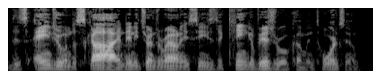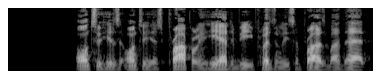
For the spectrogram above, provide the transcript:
this angel in the sky, and then he turns around and he sees the king of Israel coming towards him onto his, onto his property. He had to be pleasantly surprised by that.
